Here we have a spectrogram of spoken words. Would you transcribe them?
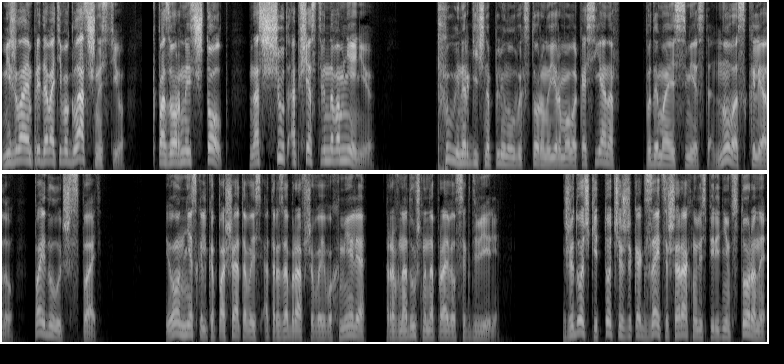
Мы желаем придавать его гласностью, к позорный штолб, наш щут общественного мнению». Фу, энергично плюнул в их сторону Ермола Касьянов, подымаясь с места. «Ну вас кляду, пойду лучше спать». И он, несколько пошатываясь от разобравшего его хмеля, равнодушно направился к двери. Жидочки тотчас же, как зайцы, шарахнулись перед ним в стороны,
